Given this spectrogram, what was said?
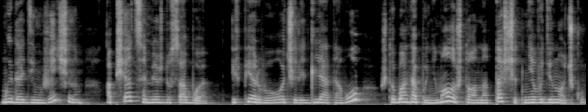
Мы дадим женщинам общаться между собой. И в первую очередь для того, чтобы она понимала, что она тащит не в одиночку.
